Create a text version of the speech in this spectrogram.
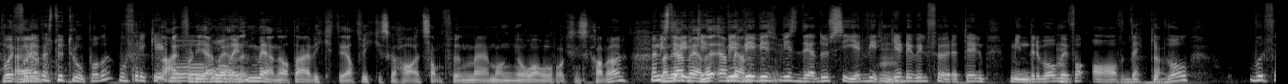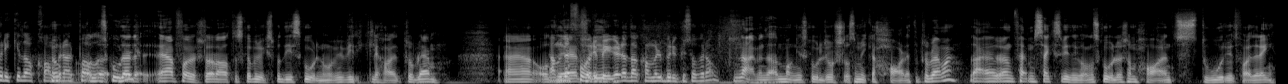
Hvorfor det, eh, hvis du tror på det? Hvorfor ikke Nei, gå fordi jeg mener, mener, at det er viktig at vi ikke skal ha et samfunn med mange overvåkingskameraer. Men hvis, Men det virker, mener, mener, hvis, hvis, det du sier virker, mm. det vil føre til mindre vold, vi får avdekket ja. vold, Hvorfor ikke da kameraer på alle skoler? Jeg foreslår da at det skal brukes på de skolene hvor vi virkelig har et problem. Uh, ja, men det, det forebygger fordi... det, da kan vel brukes overalt? Nei, men det er mange skoler i Oslo som ikke har dette problemet. Det er fem-seks videregående skoler som har en stor utfordring.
